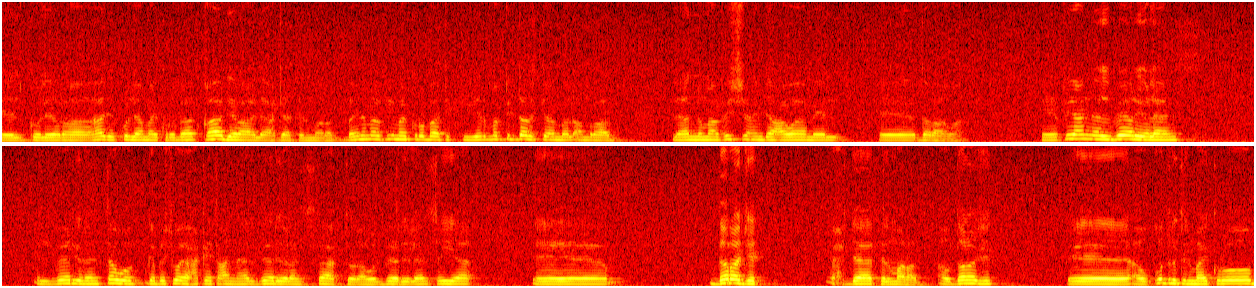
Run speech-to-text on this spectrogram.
الكوليرا. هذه كلها ميكروبات قادرة على إحداث المرض. بينما في ميكروبات كتير ما بتقدرش تعمل أمراض لأنه ما فيش عندها عوامل ضراوة في عندنا ال virulence ال virulence تو قبل شوية حكيت عنها ال virulence factor أو ال virulence هي درجة إحداث المرض أو درجة آه، أو قدرة الميكروب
